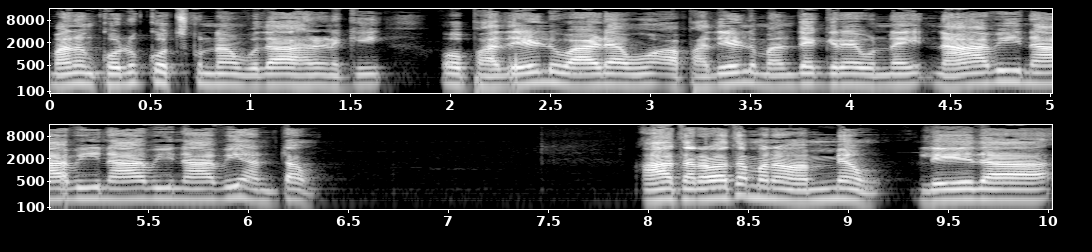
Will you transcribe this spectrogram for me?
మనం కొనుక్కొచ్చుకున్నాం ఉదాహరణకి ఓ పదేళ్ళు వాడాము ఆ పదేళ్ళు మన దగ్గరే ఉన్నాయి నావి నావి నావి నావి అంటాం. ఆ తర్వాత మనం అమ్మాం లేదా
